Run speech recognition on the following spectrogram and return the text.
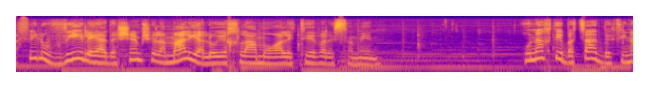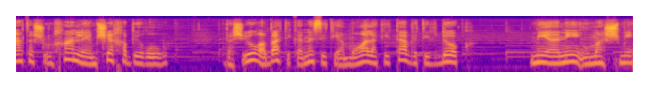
אפילו וי ליד השם של עמליה לא יכלה המורה לטבע לסמן. הונחתי בצד בפינת השולחן להמשך הבירור. בשיעור הבא תיכנס איתי המורה לכיתה ותבדוק מי אני ומה שמי.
